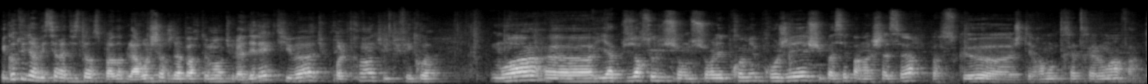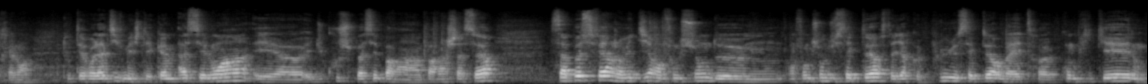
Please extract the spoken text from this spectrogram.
Et quand tu dis investir à distance, par exemple, la recherche d'appartement, tu la délègues, tu vas, tu prends le train, tu, tu fais quoi? Moi, euh, il y a plusieurs solutions. Sur les premiers projets, je suis passé par un chasseur parce que euh, j'étais vraiment très très loin, enfin très loin, tout est relatif, mais j'étais quand même assez loin et, euh, et du coup je suis passé par un, par un chasseur. Ça peut se faire, j'ai envie de dire, en fonction, de, en fonction du secteur, c'est-à-dire que plus le secteur va être compliqué, donc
